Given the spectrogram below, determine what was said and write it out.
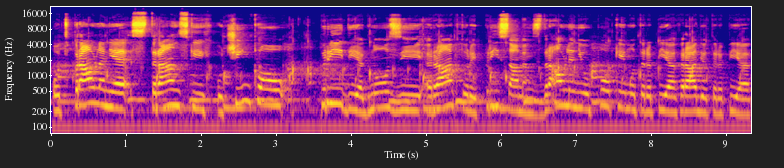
Odpravljanje stranskih učinkov pri diagnozi rak, torej pri samem zdravljenju, po kemoterapijah, radioterapijah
